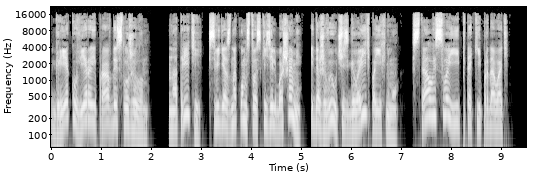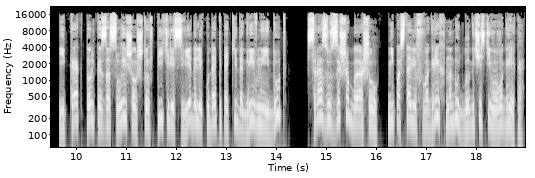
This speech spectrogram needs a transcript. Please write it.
греку верой и правдой служил он. На третий, сведя знакомство с кизельбашами и даже выучись говорить по-ихнему, стал и свои пятаки продавать. И как только заслышал, что в Питере сведали, куда пятаки до гривны идут, сразу зашабашил, не поставив во грех надуть благочестивого грека.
